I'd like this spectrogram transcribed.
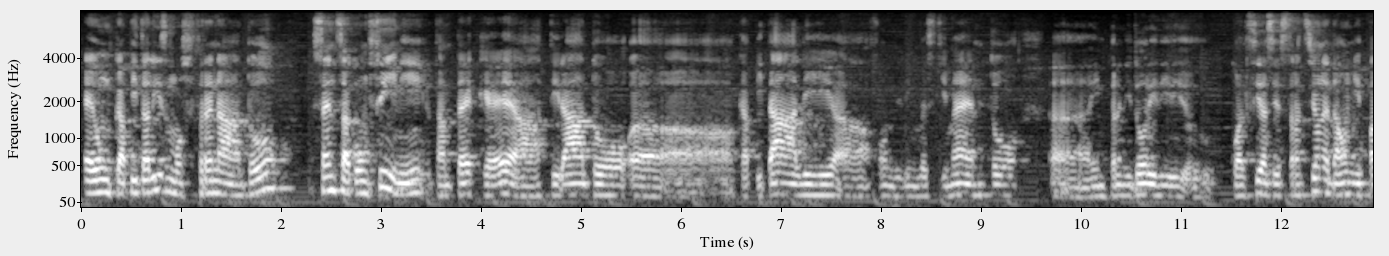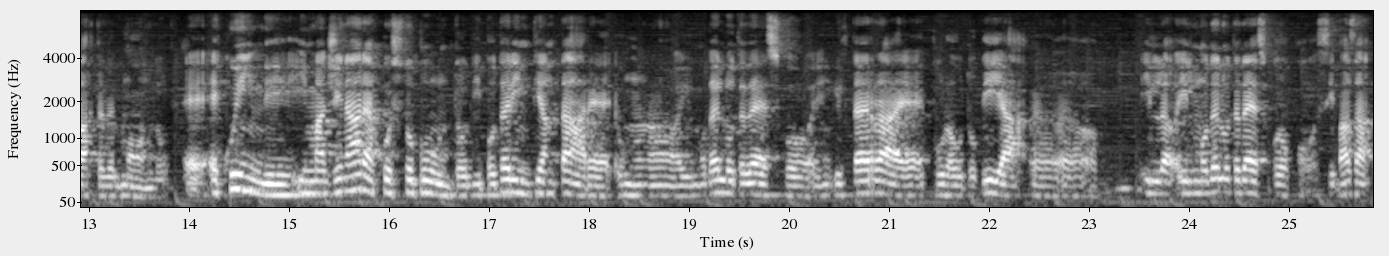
È un capitalismo sfrenato, senza confini, tant'è che ha attirato eh, capitali, eh, fondi di investimento, eh, imprenditori di qualsiasi estrazione da ogni parte del mondo e, e quindi immaginare a questo punto di poter impiantare un, il modello tedesco in Inghilterra è pura utopia. Eh, il, il, modello tedesco si basa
